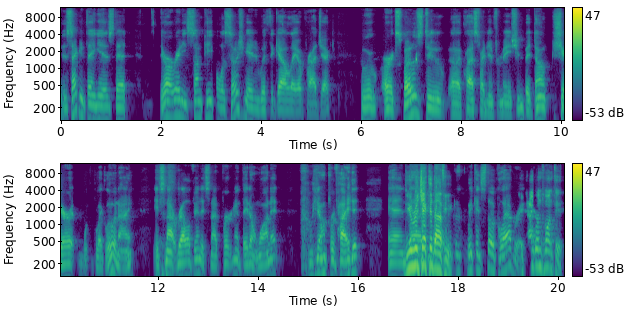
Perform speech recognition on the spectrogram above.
The second thing is that there are already some people associated with the Galileo project who are exposed to uh, classified information but don't share it like Lou and I. It's not relevant. It's not pertinent. They don't want it. We don't provide it. And do you uh, reject it, Avi? We can, we can, still collaborate. I don't want it.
